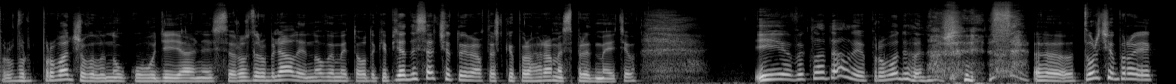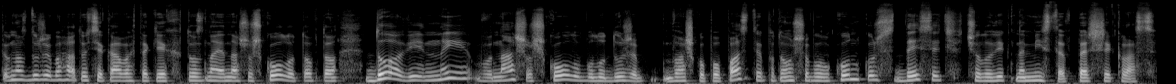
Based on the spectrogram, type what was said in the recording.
впроваджували наукову діяльність, розробляли нові методики. 54 авторські програми з предметів. І викладали, проводили наші е, творчі проєкти. У нас дуже багато цікавих таких, хто знає нашу школу. Тобто до війни в нашу школу було дуже важко попасти, тому що був конкурс 10 чоловік на місце в перший клас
